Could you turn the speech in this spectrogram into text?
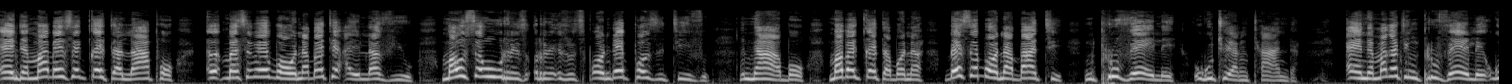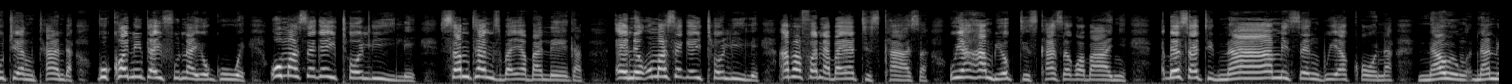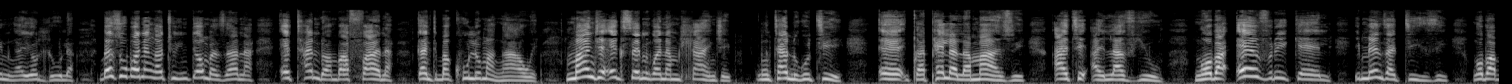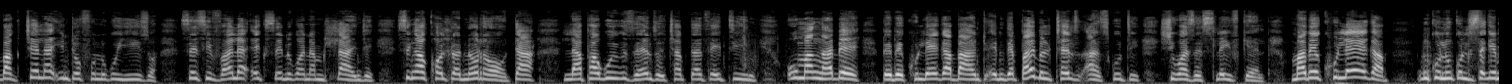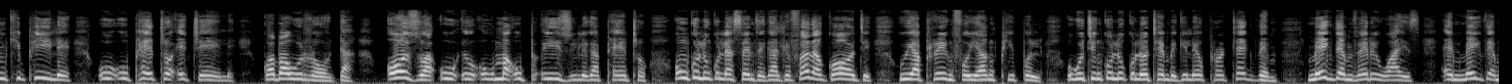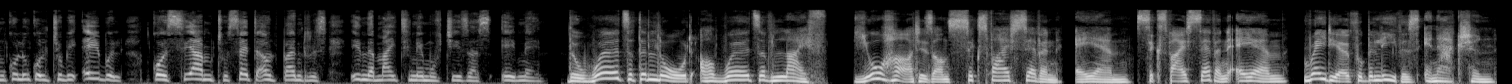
and mabe seceda lapho bese bebona bathi i love you. Mawuse u responde positive nabo. Mabaqeda bona bese bona bathi ngiprovele ukuthi uyangithanda. And makathi ngiprovele ukuthi uyangithanda kukhona into ayifunayo kuwe. Uma sekeyitholile sometimes bayabaleka. And uma sekeyitholile abafana bayadiscussa. Uyahamba uyokudiscussa kwabanye. Bese athi nami sengibuya khona nawe nani ningayodlula bese ubona ngathi uyintombazana ethandwa abafana kanti bakhuluma ngawe. Manje ekseni kwanamhlanje ngithanda ukuthi eh qaphela lamazwi athi i love you. Ngoba every girl imenza dizzy ngoba bakutshela into ofuna ukuyizwa. Sesivala ekseni kwanamhlanje singakhohlwa norota lapha kuzenzo chapter 13 uma ngabe bebekhuleka abantu and the bible tells us ukuthi she was a slave girl. Mabekhuleka uNkulunkulu sekemkhiphile uPetro ejele kwaba uRoda ozwa uma izwi lika Petro uNkulunkulu asenze kahle. Father God we are praying for young people ukuthi uNkulunkulu othembekile protect them make them very wise and make them uNkulunkulu to be able nkosiyam to set out boundaries in the mighty name of Jesus amen The words of the Lord are words of life Your heart is on 657 AM. 657 AM. Radio for believers in action.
